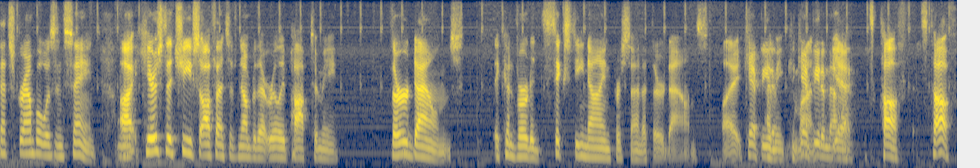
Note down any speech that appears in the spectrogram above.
that scramble was insane. Uh, here's the Chiefs' offensive number that really popped to me: third downs. They converted 69% of third downs. Like Can't beat I him. mean, You can't on. beat him that yeah, way. It's tough. It's tough.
